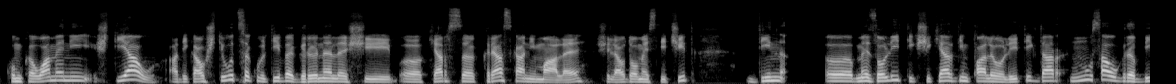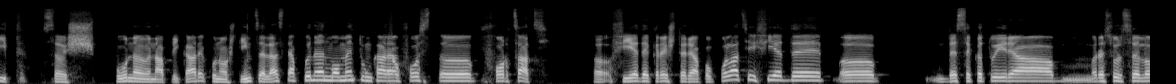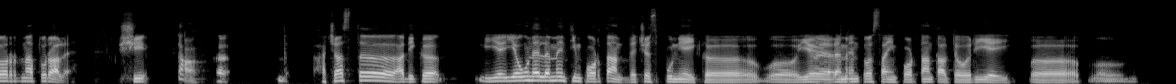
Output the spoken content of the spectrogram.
cum că oamenii știau, adică au știut să cultive grânele și uh, chiar să crească animale și le-au domesticit din uh, mezolitic și chiar din paleolitic, dar nu s-au grăbit să-și pună în aplicare cunoștințele astea până în momentul în care au fost uh, forțați, uh, fie de creșterea populației, fie de, uh, de secătuirea resurselor naturale. Și da. uh, această, adică e, e un element important. De ce spun ei că uh, e elementul ăsta important al teoriei uh,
